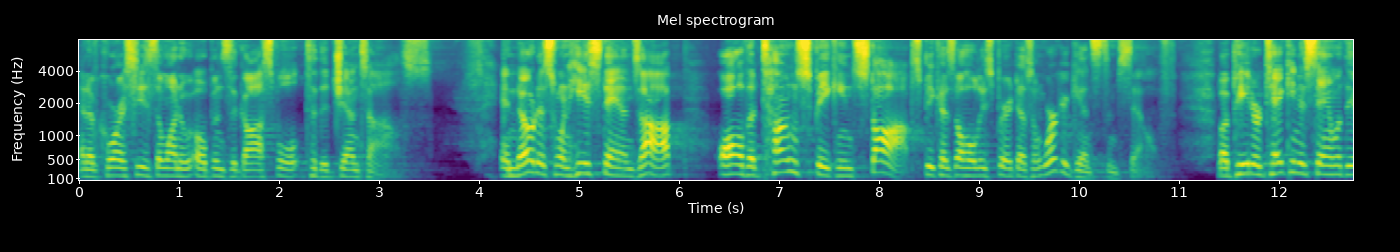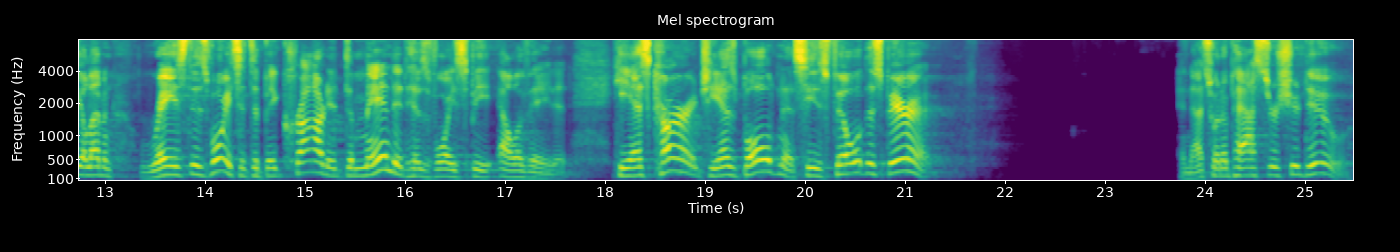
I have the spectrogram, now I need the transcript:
And of course, he's the one who opens the gospel to the Gentiles. And notice when he stands up, all the tongue speaking stops because the Holy Spirit doesn't work against himself. But Peter, taking his stand with the 11, raised his voice. It's a big crowd. It demanded his voice be elevated. He has courage, he has boldness, he's filled with the Spirit. And that's what a pastor should do.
